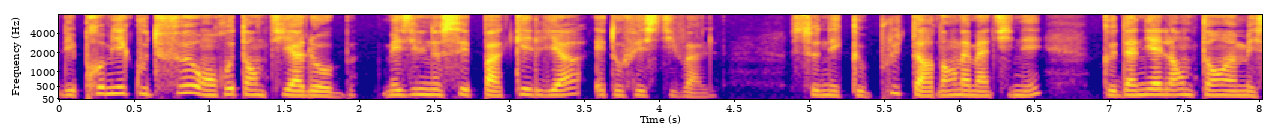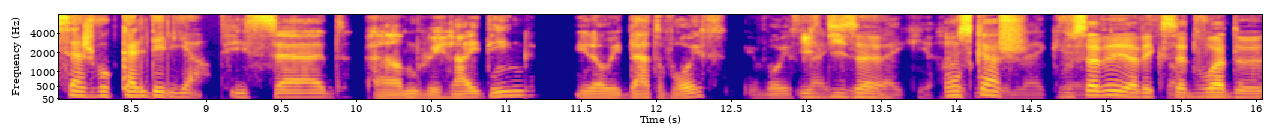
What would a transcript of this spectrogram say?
Les premiers coups de feu ont retenti à l'aube, mais il ne sait pas qu'Elia est au festival. Ce n'est que plus tard dans la matinée que Daniel entend un message vocal d'Elia. He said, I'm reciting, you know, with that voice. a voice Il disait, On se cache, vous uh, savez, avec cette voix de,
